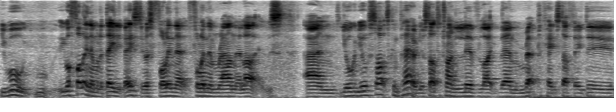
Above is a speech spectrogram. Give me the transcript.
you will you're following them on a daily basis. You're just following their following them around their lives, and you'll you'll start to compare and you'll start to try and live like them and replicate stuff they do,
